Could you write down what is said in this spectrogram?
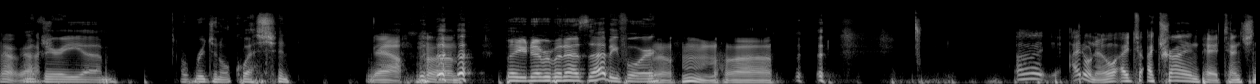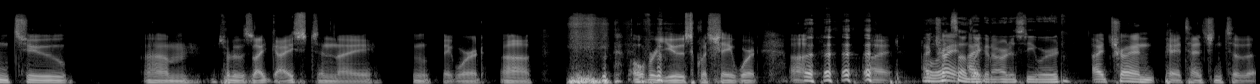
Oh A gosh. very um, original question. Yeah. Um, but you've never been asked that before. Uh, hmm. Uh, uh, I don't know. I, I try and pay attention to um, sort of the zeitgeist and the ooh, big word, uh, overused cliche word. Uh, I, I oh, try. that sounds I, like an artisty word. I try and pay attention to the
